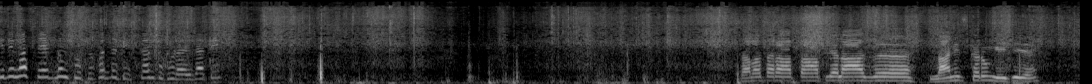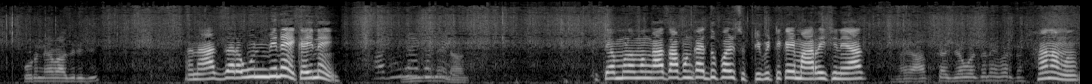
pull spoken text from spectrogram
किती मस्त एकदम सोपी पद्धतीत कंच खुडायला जाते. चला तर आता आपल्याला आज अं, लाणीच करून घ्यायची आहे पूर्ण बाजरीची. आणि आज जरा ऊन बी नाही काही नाही. ऊन. त्यामुळं मग आज आपण काय दुपारी सुट्टी बिट्टी काही मारायची नाही आज. नाही आज काय जेवायचं नाही बरं का? हा ना मग.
